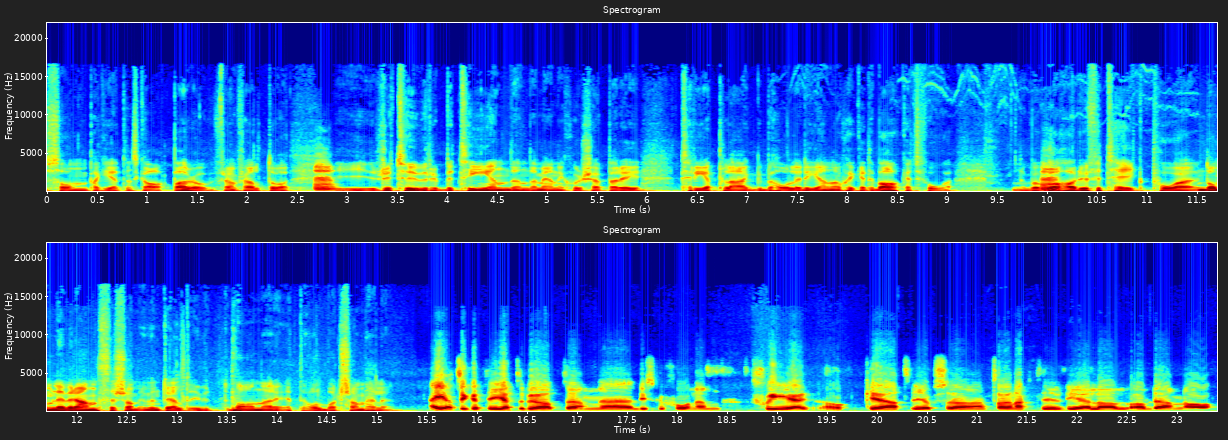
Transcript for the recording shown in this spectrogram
som paketen skapar och framförallt då mm. i returbeteenden där människor köper i tre plagg, behåller det ena och skickar tillbaka två. V mm. Vad har du för take på de leveranser som eventuellt utmanar ett hållbart samhälle? Jag tycker att det är jättebra att den uh, diskussionen sker och uh, att vi också tar en aktiv del av, av den. Och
